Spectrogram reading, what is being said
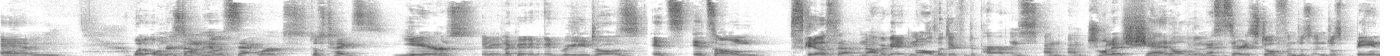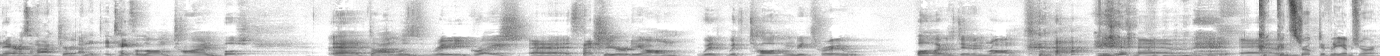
Um, well, understanding how a set works just takes years. It, like it, it really does. It's its own skill set navigating all the different departments and, and trying to shed all the unnecessary stuff and just and just being there as an actor. And it, it takes a long time, but uh, Dad was really great, uh, especially early on with with talking me through what I was doing wrong. um, um, Constructively, I'm sure.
